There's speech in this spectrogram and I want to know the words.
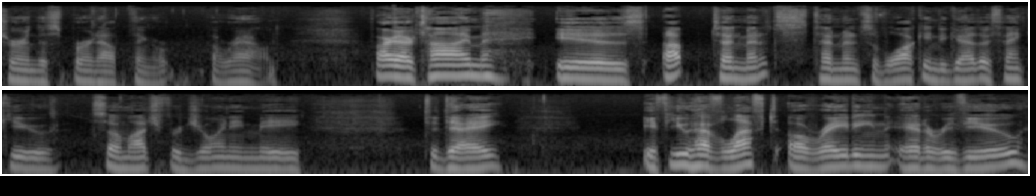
turn this burnout thing around. All right, our time is up 10 minutes, 10 minutes of walking together. Thank you so much for joining me today. If you have left a rating and a review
